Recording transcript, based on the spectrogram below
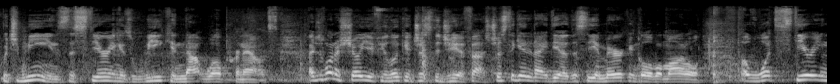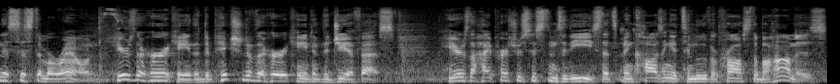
which means the steering is weak and not well pronounced. I just want to show you, if you look at just the GFS, just to get an idea, this is the American Global Model of what's steering this system around. Here's the hurricane, the depiction of the hurricane of the GFS. Here's the high pressure system to the east that's been causing it to move across the Bahamas.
